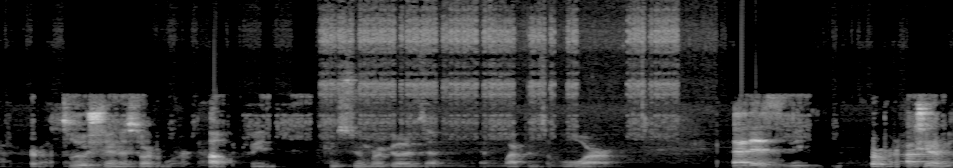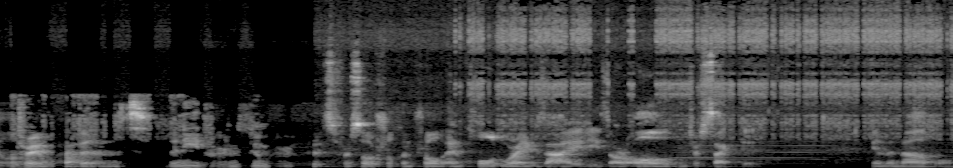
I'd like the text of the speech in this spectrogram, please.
after a solution is sort of worked out between consumer goods and, and weapons of war. That is, the production of military weapons, the need for consumer goods for social control, and Cold War anxieties are all intersected in the novel.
